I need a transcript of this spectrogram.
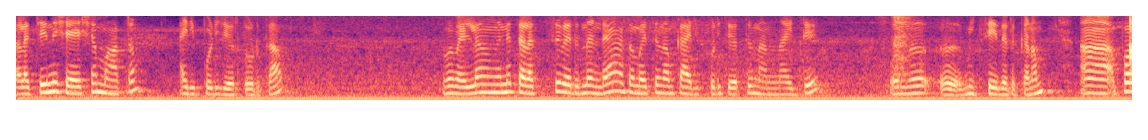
തിളച്ചതിന് ശേഷം മാത്രം അരിപ്പൊടി ചേർത്ത് കൊടുക്കാം. അപ്പോൾ വെള്ളം അങ്ങനെ തിളച്ച് വരുന്നുണ്ട്. ആ സമയത്ത് നമുക്ക് അരിപ്പൊടി ചേർത്ത് നന്നായിട്ട് ഒന്ന് മിക്സ് ചെയ്തെടുക്കണം. അപ്പോൾ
